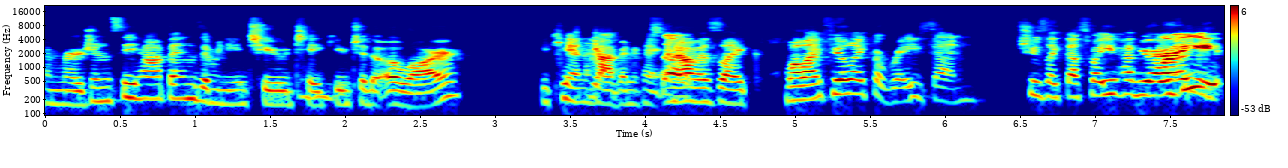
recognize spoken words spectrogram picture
emergency happens and we need to take mm-hmm. you to the OR, you can't yeah, have anything. So, and I was like, well, I feel like a raisin. She's like, that's why you have your right.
